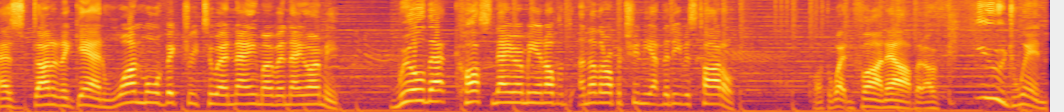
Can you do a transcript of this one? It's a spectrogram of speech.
has done it again. One more victory to her name over Naomi. Will that cost Naomi another opportunity at the Divas title? We'll have to wait and find out, but a huge win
